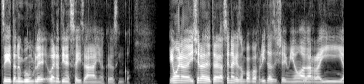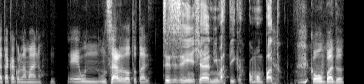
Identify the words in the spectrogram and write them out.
Sí, está en un cumple. Bueno, tiene 6 años, creo 5. Y bueno, y Gerald le trae la cena que son papas fritas y Jamie O agarra ahí y ataca con la mano. Eh, un, un cerdo total. Sí, sí, sí, ya ni mastica, como un pato. Como un pato.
